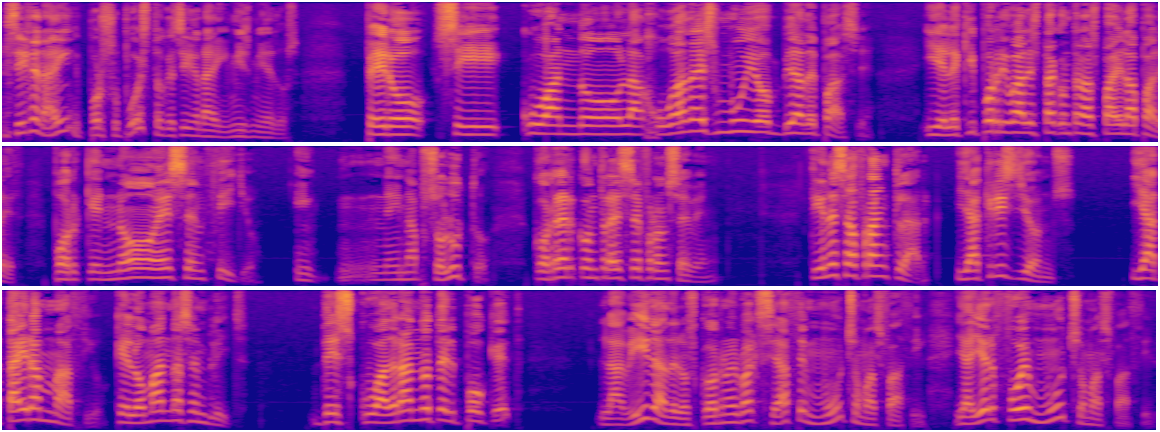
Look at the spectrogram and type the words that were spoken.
siguen ahí, por supuesto que siguen ahí mis miedos. Pero si cuando la jugada es muy obvia de pase y el equipo rival está contra la espalda y la pared, porque no es sencillo, en absoluto, correr contra ese front seven, tienes a Frank Clark y a Chris Jones y a Tyran Matthew, que lo mandas en blitz, descuadrándote el pocket, la vida de los cornerbacks se hace mucho más fácil. Y ayer fue mucho más fácil.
